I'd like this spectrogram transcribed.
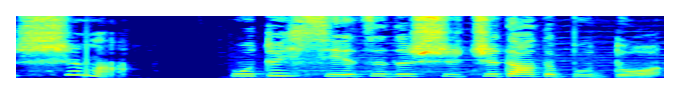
是吗？我对鞋子的事知道的不多。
